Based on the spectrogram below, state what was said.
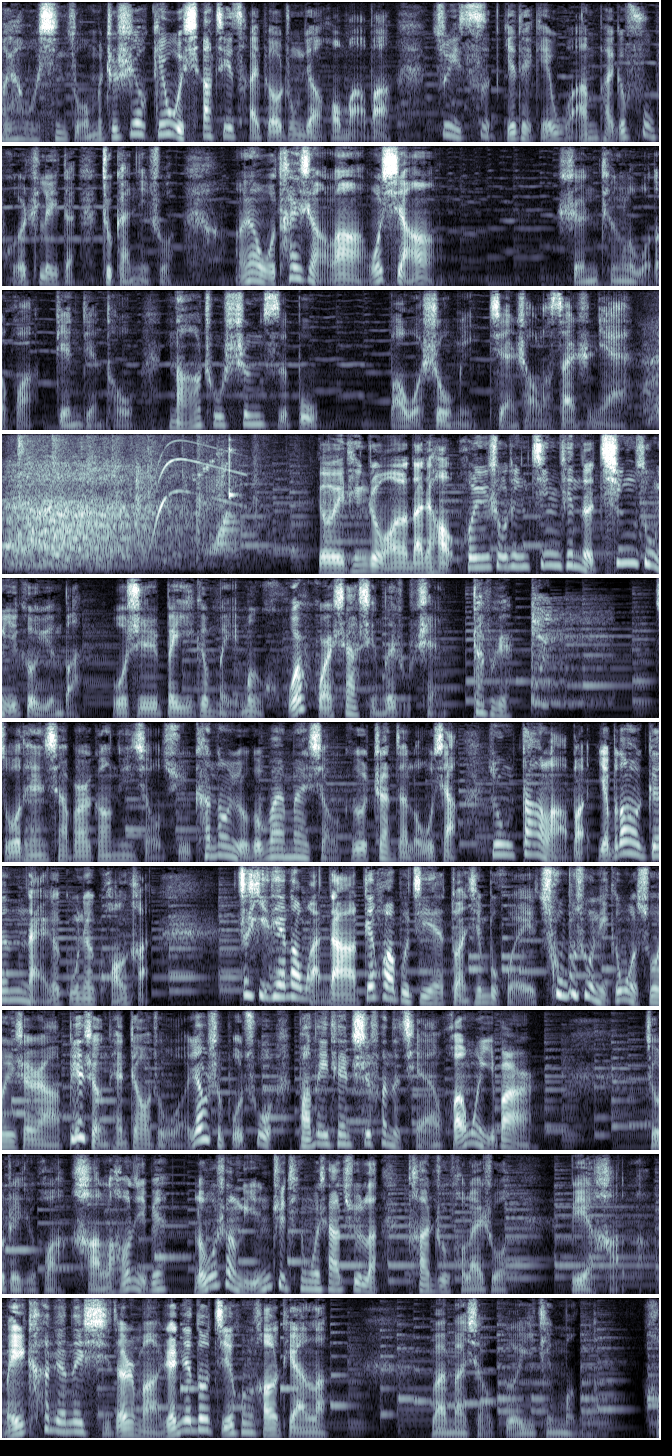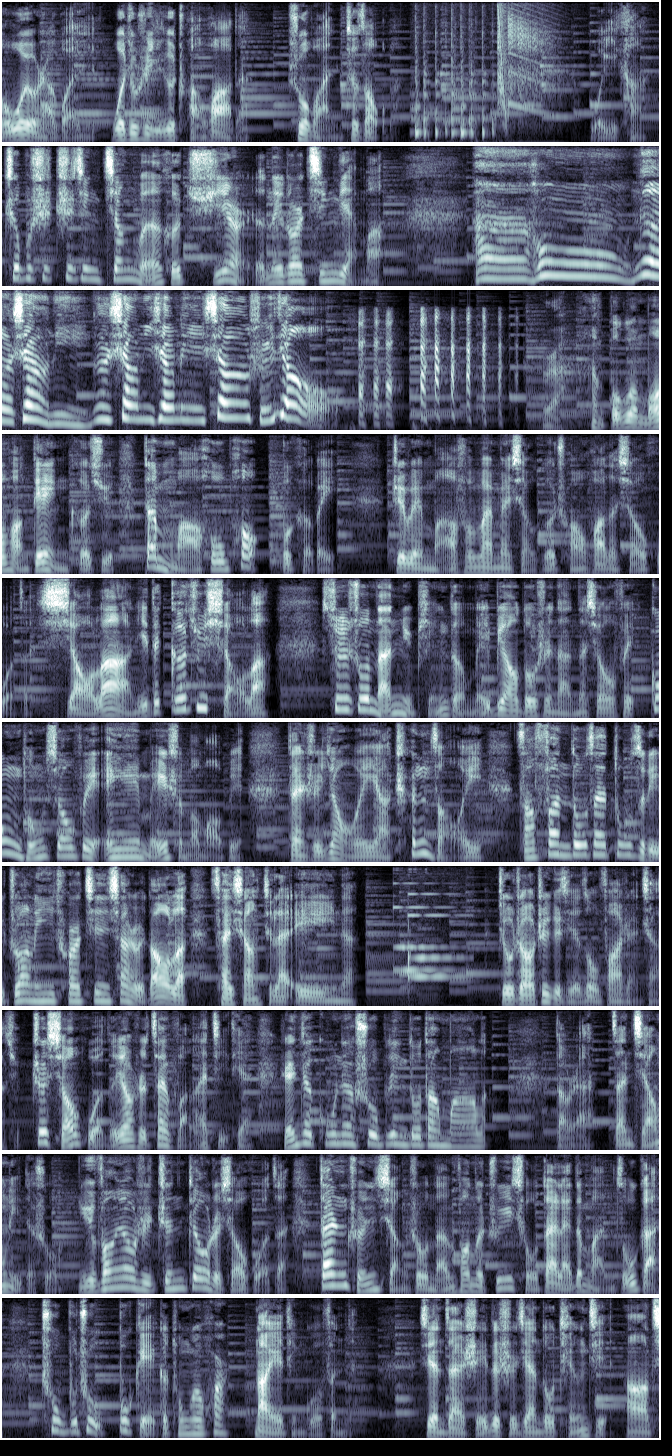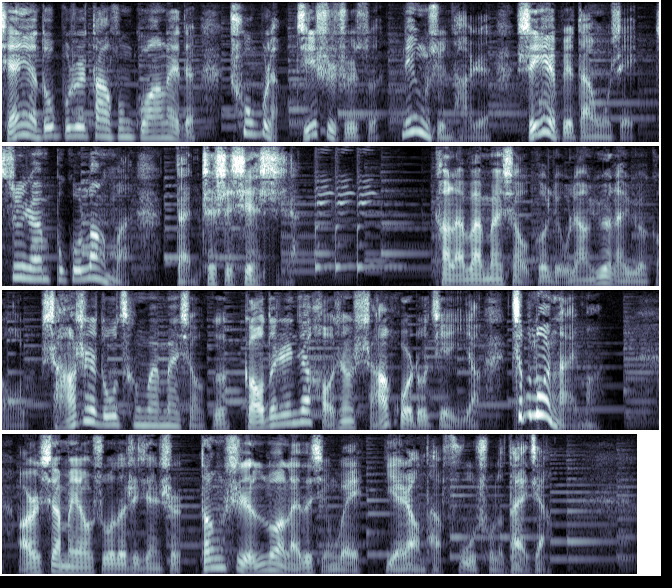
哎呀，我心琢磨，这是要给我下期彩票中奖号码吧？最次也得给我安排个富婆之类的，就赶紧说：“哎呀，我太想了，我想。”神听了我的话，点点头，拿出生死簿，把我寿命减少了三十年。各位听众网友，大家好，欢迎收听今天的轻松一刻云版，我是被一个美梦活活吓醒的主持人大不是。昨天下班刚进小区，看到有个外卖小哥站在楼下，用大喇叭，也不知道跟哪个姑娘狂喊：“这一天到晚的，电话不接，短信不回，处不处你跟我说一声啊，别整天吊着我。要是不处，把那天吃饭的钱还我一半。”就这句话喊了好几遍，楼上邻居听不下去了，探出头来说：“别喊了，没看见那喜字吗？人家都结婚好几天了。”外卖小哥一听懵了，和我有啥关系？我就是一个传话的。说完就走了。我一看，这不是致敬姜文和瞿颖的那段经典吗？啊呼，我想你，我想你想你想睡觉。是吧？不过模仿电影可取，但马后炮不可为。这位麻烦外卖小哥传话的小伙子，小了，你的格局小了。虽说男女平等，没必要都是男的消费，共同消费 A A 没什么毛病。但是要 A 呀，趁早 A，咋饭都在肚子里转了一圈进下水道了，才想起来 A A 呢？就照这个节奏发展下去，这小伙子要是再晚来几天，人家姑娘说不定都当妈了。当然，咱讲理的说，女方要是真吊着小伙子，单纯享受男方的追求带来的满足感，处不处不给个痛快话，那也挺过分的。现在谁的时间都挺紧啊，钱也都不是大风刮来的，出不了及时止损，另寻他人，谁也别耽误谁。虽然不够浪漫，但这是现实啊。看来外卖小哥流量越来越高了，啥事都蹭外卖小哥，搞得人家好像啥活都接一样，这不乱来吗？而下面要说的这件事，当事人乱来的行为也让他付出了代价。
